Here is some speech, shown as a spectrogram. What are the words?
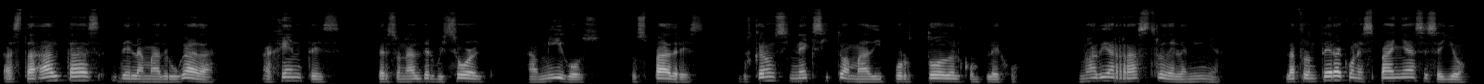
Hasta altas de la madrugada, agentes, personal del resort, amigos, los padres, buscaron sin éxito a Maddie por todo el complejo. No había rastro de la niña. La frontera con España se selló,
